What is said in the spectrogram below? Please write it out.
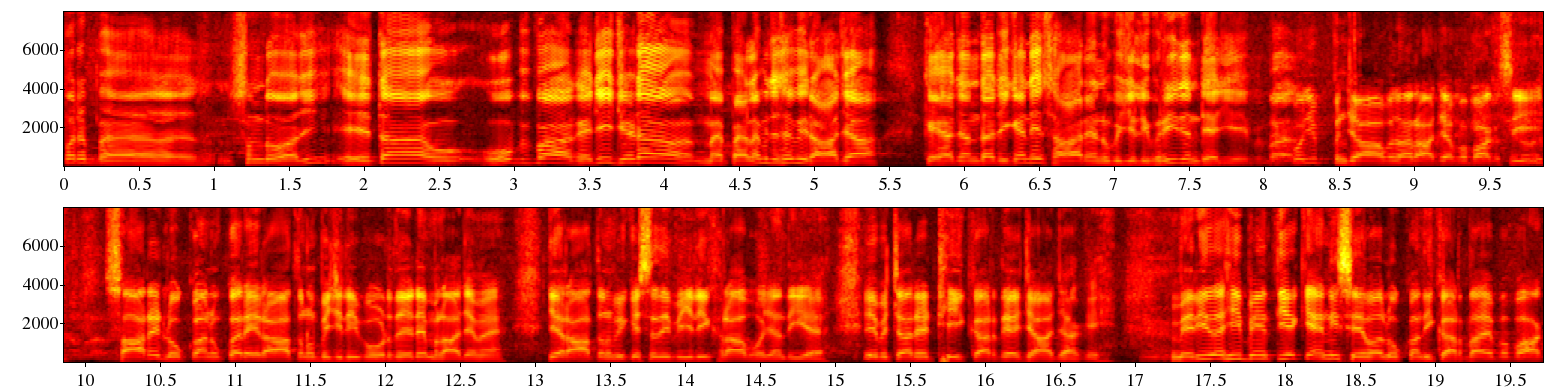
ਪਰ ਅਹ, ਸੰਧੋਆ ਜੀ ਇਹ ਤਾਂ ਉਹ ਉਹ ਵਿਭਾਗ ਹੈ ਜੀ ਜਿਹੜਾ ਮੈਂ ਪਹਿਲਾਂ ਵੀ ਦੱਸਿਆ ਵੀ ਰਾਜਾ ਕਿਹਾ ਜਾਂਦਾ ਜੀ ਕਹਿੰਦੇ ਸਾਰਿਆਂ ਨੂੰ ਬਿਜਲੀ ਫ੍ਰੀ ਦਿੰਦੇ ਆ ਜੀ ਇਹ ਵਿਭਾਗ। ਦੇਖੋ ਜੀ ਪੰਜਾਬ ਦਾ ਰਾਜਾ ਵਿਭਾਗ ਸੀ। ਸਾਰੇ ਲੋਕਾਂ ਨੂੰ ਘਰੇ ਰਾਤ ਨੂੰ ਬਿਜਲੀ ਬੋਰਡ ਦੇ ਜਿਹੜੇ ਮੁਲਾਜ਼ਮ ਹੈ ਜੇ ਰਾਤ ਨੂੰ ਵੀ ਕਿਸੇ ਦੀ ਬਿਜਲੀ ਖਰਾਬ ਹੋ ਜਾਂਦੀ ਹੈ ਇਹ ਵਿਚਾਰੇ ਠੀਕ ਕਰਦੇ ਆ ਜਾ ਜਾ ਕੇ। ਮੇਰੀ ਤਾਂ ਇਹੀ ਬੇਨਤੀ ਹੈ ਕਿ ਐਨੀ ਸੇਵਾ ਲੋਕਾਂ ਦੀ ਕਰਦਾ ਹੈ ਵਿਭਾਗ।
